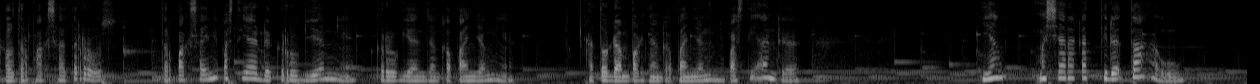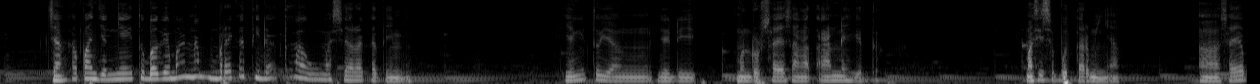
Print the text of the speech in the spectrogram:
Kalau terpaksa terus, terpaksa ini pasti ada kerugiannya, kerugian jangka panjangnya atau dampak jangka panjangnya pasti ada. Yang masyarakat tidak tahu jangka panjangnya itu bagaimana mereka tidak tahu masyarakat ini. Yang itu yang jadi menurut saya sangat aneh gitu. Masih seputar minyak. Uh, saya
